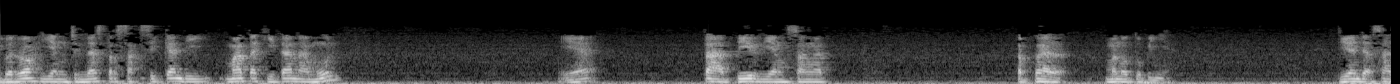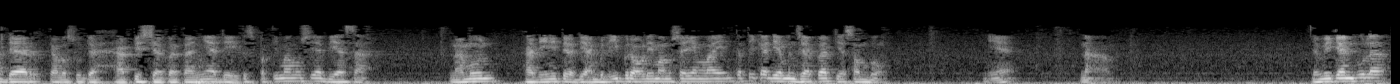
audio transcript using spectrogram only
ibrah yang jelas tersaksikan di mata kita namun ya tabir yang sangat tebal menutupinya. Dia tidak sadar kalau sudah habis jabatannya dia itu seperti manusia biasa. Namun hal ini tidak diambil ibrah oleh manusia yang lain. Ketika dia menjabat dia sombong. Ya. Nah. Demikian pula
